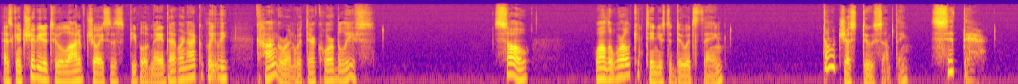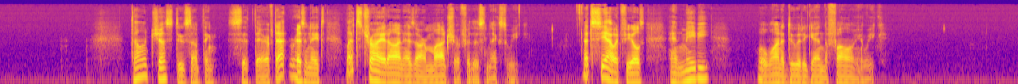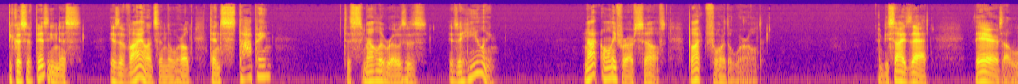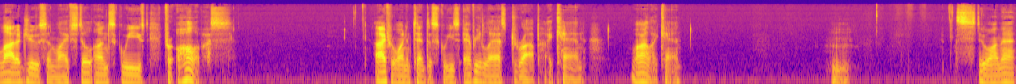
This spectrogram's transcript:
has contributed to a lot of choices people have made that were not completely congruent with their core beliefs. So, while the world continues to do its thing, don't just do something, sit there. Don't just do something, sit there. If that resonates, let's try it on as our mantra for this next week. Let's see how it feels, and maybe we'll want to do it again the following week. Because if busyness is a violence in the world, then stopping to smell the roses is a healing. Not only for ourselves, but for the world. And besides that, there's a lot of juice in life still unsqueezed for all of us. I, for one, intend to squeeze every last drop I can while I can. Hmm stew on that.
